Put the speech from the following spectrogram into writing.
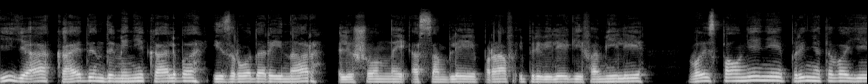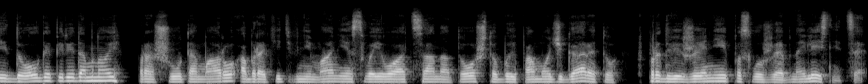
И я, Кайден Доминик Альба из рода Рейнар, лишенный ассамблеи прав и привилегий фамилии, во исполнении принятого ей долга передо мной, прошу Тамару обратить внимание своего отца на то, чтобы помочь Гаррету в продвижении по служебной лестнице.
